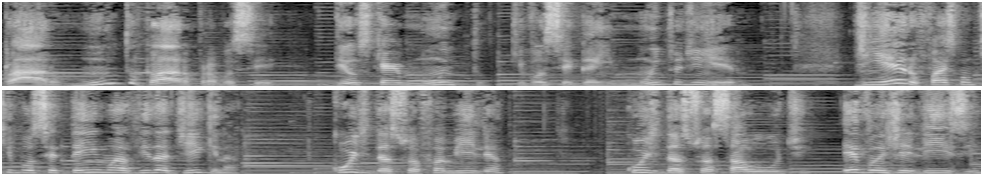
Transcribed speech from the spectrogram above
claro, muito claro para você: Deus quer muito que você ganhe muito dinheiro. Dinheiro faz com que você tenha uma vida digna. Cuide da sua família, cuide da sua saúde, evangelize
